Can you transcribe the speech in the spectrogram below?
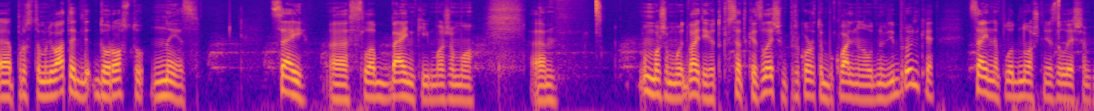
е, простимулювати до росту низ. Цей е, слабенький можемо. Е, ну, можемо, давайте його все-таки залишимо, прикорити буквально на одну-дві бруньки. Цей на плодоношні залишимо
